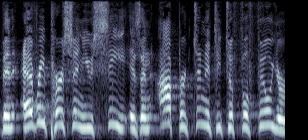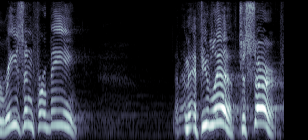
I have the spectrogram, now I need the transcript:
then every person you see is an opportunity to fulfill your reason for being. I mean, if you live to serve,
